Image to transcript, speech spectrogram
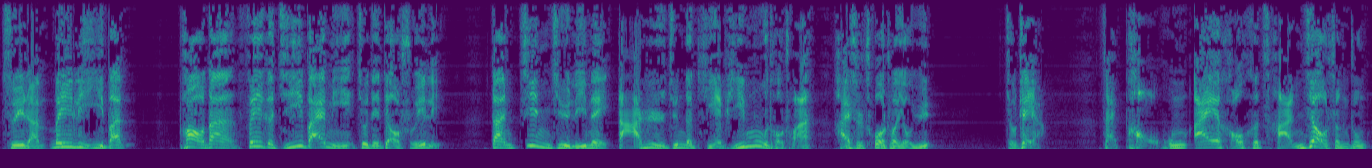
虽然威力一般，炮弹飞个几百米就得掉水里，但近距离内打日军的铁皮木头船还是绰绰有余。就这样，在炮轰、哀嚎和惨叫声中，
